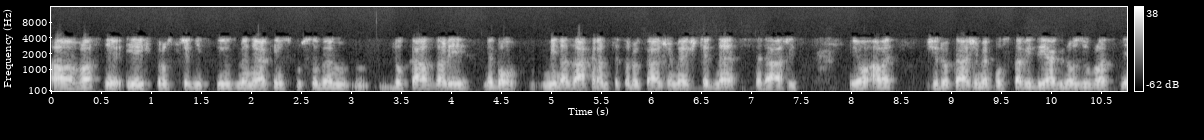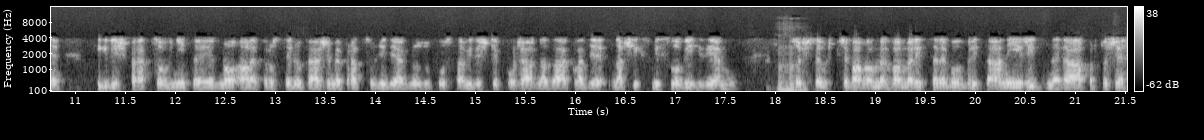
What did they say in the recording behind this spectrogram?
a vlastně jejich prostřednictvím jsme nějakým způsobem dokázali, nebo my na záchrance to dokážeme ještě dnes, se dá říct, jo, ale že dokážeme postavit diagnozu vlastně, i když pracovní, to je jedno, ale prostě dokážeme pracovní diagnozu postavit ještě pořád na základě našich smyslových věmů. Mm-hmm. Což se už třeba v Americe nebo v Británii říct nedá, protože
